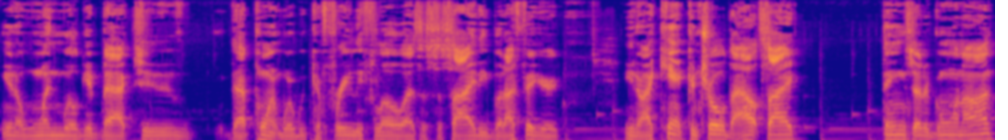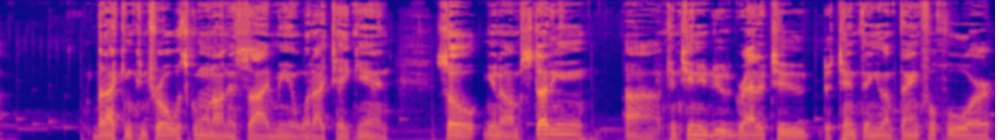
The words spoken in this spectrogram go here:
you know, when we'll get back to that point where we can freely flow as a society. But I figured, you know, I can't control the outside things that are going on, but I can control what's going on inside me and what I take in. So, you know, I'm studying, uh, continue to do the gratitude, the 10 things I'm thankful for.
